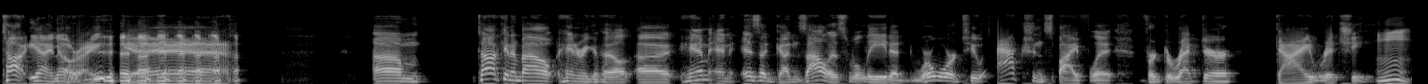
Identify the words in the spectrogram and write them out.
Talk, yeah, I know, right? yeah. Um, talking about Henry Cavill, uh, him and Eiza Gonzalez will lead a World War II action spy flick for director Guy Ritchie. Mm.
